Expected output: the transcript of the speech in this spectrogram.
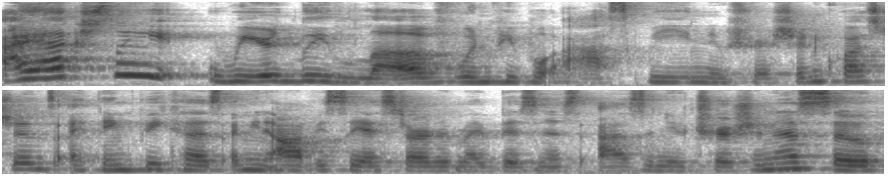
I actually weirdly love when people ask me nutrition questions. I think because, I mean, obviously, I started my business as a nutritionist. So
